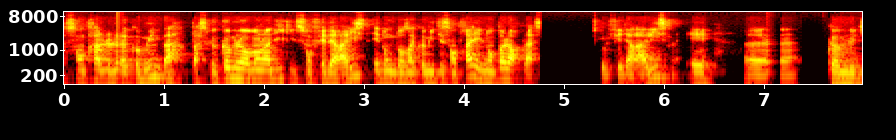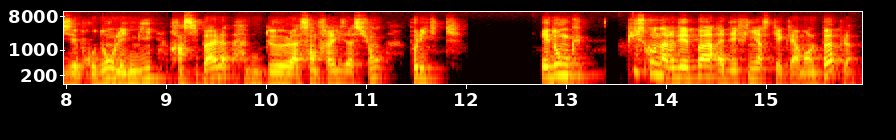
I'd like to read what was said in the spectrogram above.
central de la commune, bah, parce que comme leur nom l'indique, ils sont fédéralistes, et donc dans un comité central, ils n'ont pas leur place que le fédéralisme est, euh, comme le disait Proudhon, l'ennemi principal de la centralisation politique. Et donc, puisqu'on n'arrivait pas à définir ce qu'est clairement le peuple,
